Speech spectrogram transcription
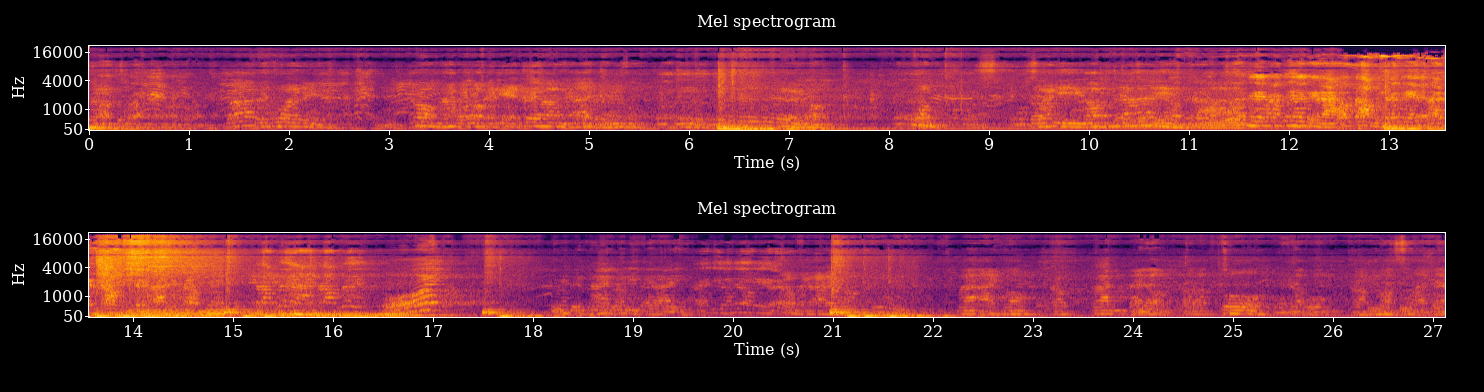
มาสุราแดนมาสุราแดนว่าไปทั่วนี่ร้องห้าไปร้องไอ้แก่ได้บ้างไม่ได้ไปไม่ส่งเออเออ เออเนาะสวัสดีครับได้ครับโอ้ยแม่มาเพื่อนเวลาเขาตั้มใช่ไหมแต่หลายตั้มใช่ไหมตั้มตั้มเลยอะตั้มเลยโอ้ยคุณเป็นให้ต้องมีอะไรไอ้ที่เราเนี่ยนี่แหละเจ้าไม่ได้เนาะมาอ่านห้องครับท่านแต่ละสำหรับโชว์นะครับผมพี่หมอสุภาจะ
